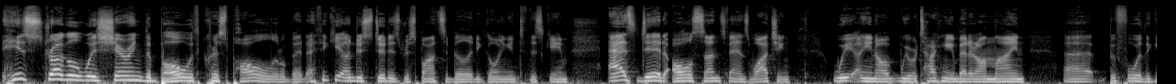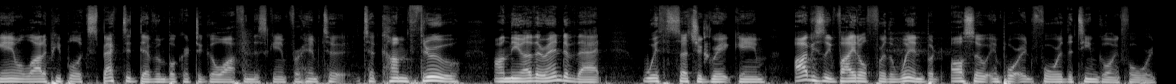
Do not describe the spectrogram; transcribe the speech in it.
his struggle was sharing the ball with Chris Paul a little bit. I think he understood his responsibility going into this game, as did all Suns fans watching. We you know we were talking about it online. Uh, before the game, a lot of people expected Devin Booker to go off in this game for him to to come through on the other end of that with such a great game. Obviously vital for the win, but also important for the team going forward.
